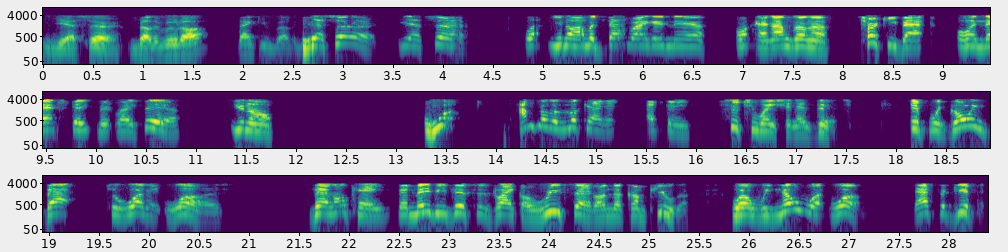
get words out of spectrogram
Yes, sir. Brother Rudolph, thank you, brother. Yes, sir. Yes, sir. Well, you know, I'm going to jump right in there, uh, and I'm going to turkey back on that statement right there. You know, what I'm going to look at it at the situation as this. If we're going back to what it was, then okay, then maybe this is like a reset on the computer. Well, we know what was. That's a given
